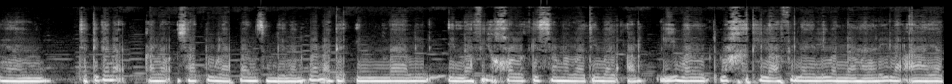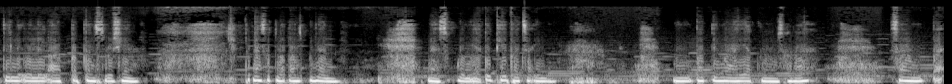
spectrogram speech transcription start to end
yang jadi kan kalau 189 kan ada inna inna fi samawati wal ardi wal wakhtilafil laili wan nahari la ayati li ulil albab dan seterusnya. Itu kan 189 nah sebelumnya itu dia baca ini 45 ayat salah. Sampai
